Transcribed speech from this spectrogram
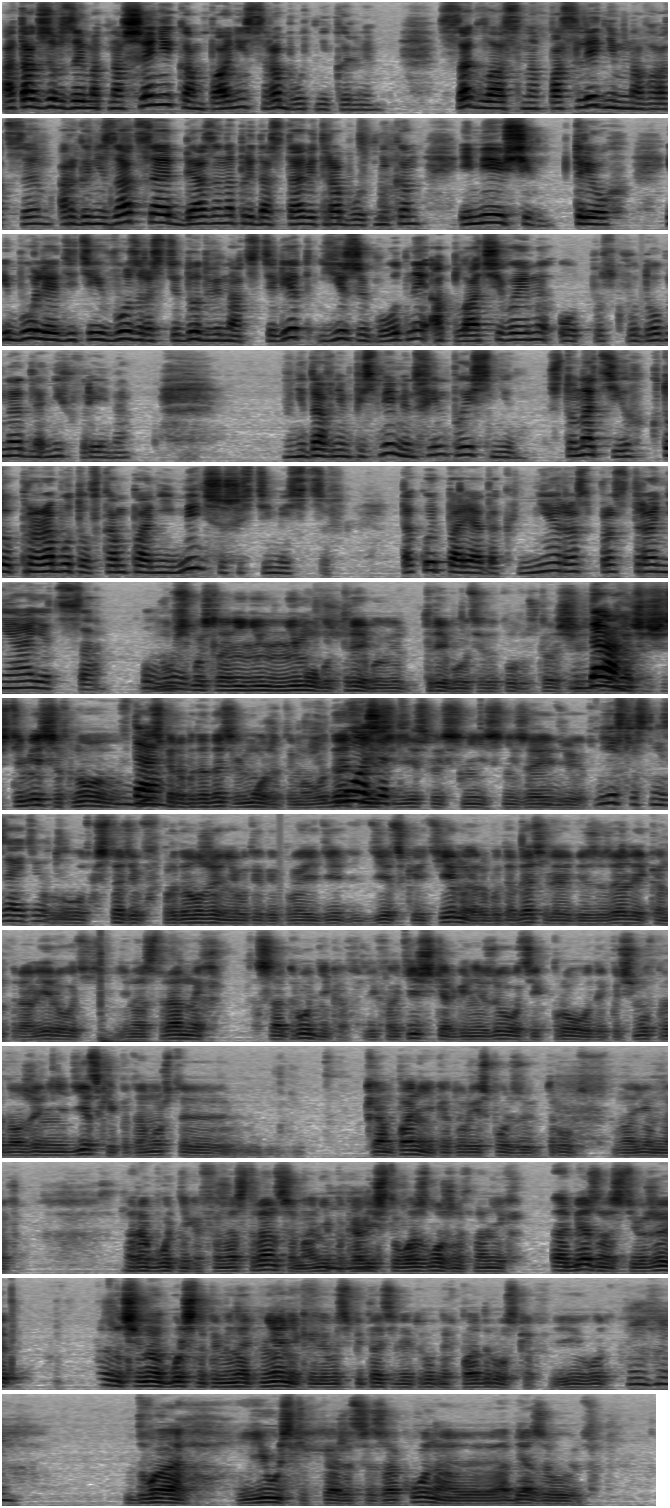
а также взаимоотношений компаний с работниками. Согласно последним новациям, организация обязана предоставить работникам, имеющим трех и более детей в возрасте до 12 лет, ежегодный оплачиваемый отпуск в удобное для них время. В недавнем письме Минфин пояснил, что на тех, кто проработал в компании меньше шести месяцев, такой порядок не распространяется. Ну, в Увы. смысле, они не, не могут требовать, требовать этот отпуск раньше, Да. раньше 6 месяцев, но, в Да. принципе, работодатель может ему его дать, Может. если, если с ней снизойдет. Если снизойдет. Вот, кстати, в продолжении вот этой твоей де- детской темы работодатели обязали контролировать иностранных сотрудников и фактически организовывать их проводы. Почему в продолжении детской? Потому что компании, которые используют труд наемных работников иностранцам, они по Мгм. количеству возложенных на них обязанностей уже начинают больше напоминать нянек или воспитателей трудных подростков. И вот Мгм. Два июльских, кажется, закона э, обязывают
